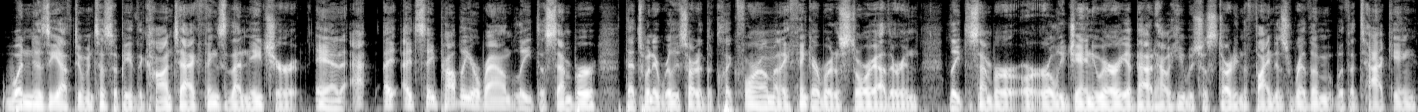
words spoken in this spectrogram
when does he have to anticipate the contact, things of that nature. And I, I'd say probably around late December, that's when it really started to click for him. And I think I wrote a story either in late December or early January about how he was just starting to find his rhythm with attacking.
